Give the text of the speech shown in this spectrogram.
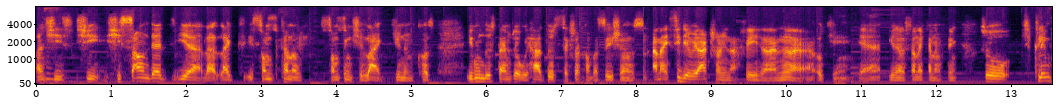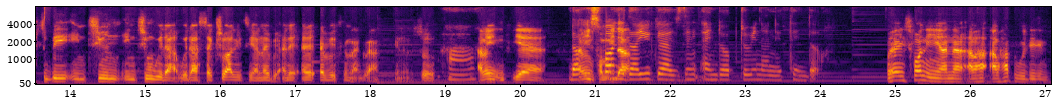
and Mm. she's she she sounded yeah like, like it's some kind of something she liked, you know, because even those times where we had those sexual conversations, and I see the reaction in her face, and I know, okay, yeah, you know, some kind of thing. So she claims to be in tune, in tune with her, with her sexuality and every, and everything like that, you know. So Ah. I mean, yeah, But I mean, it's funny that- that... you guys didn't end up doing anything though. well, it's funny, and uh, I'm, I'm happy we didn't.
